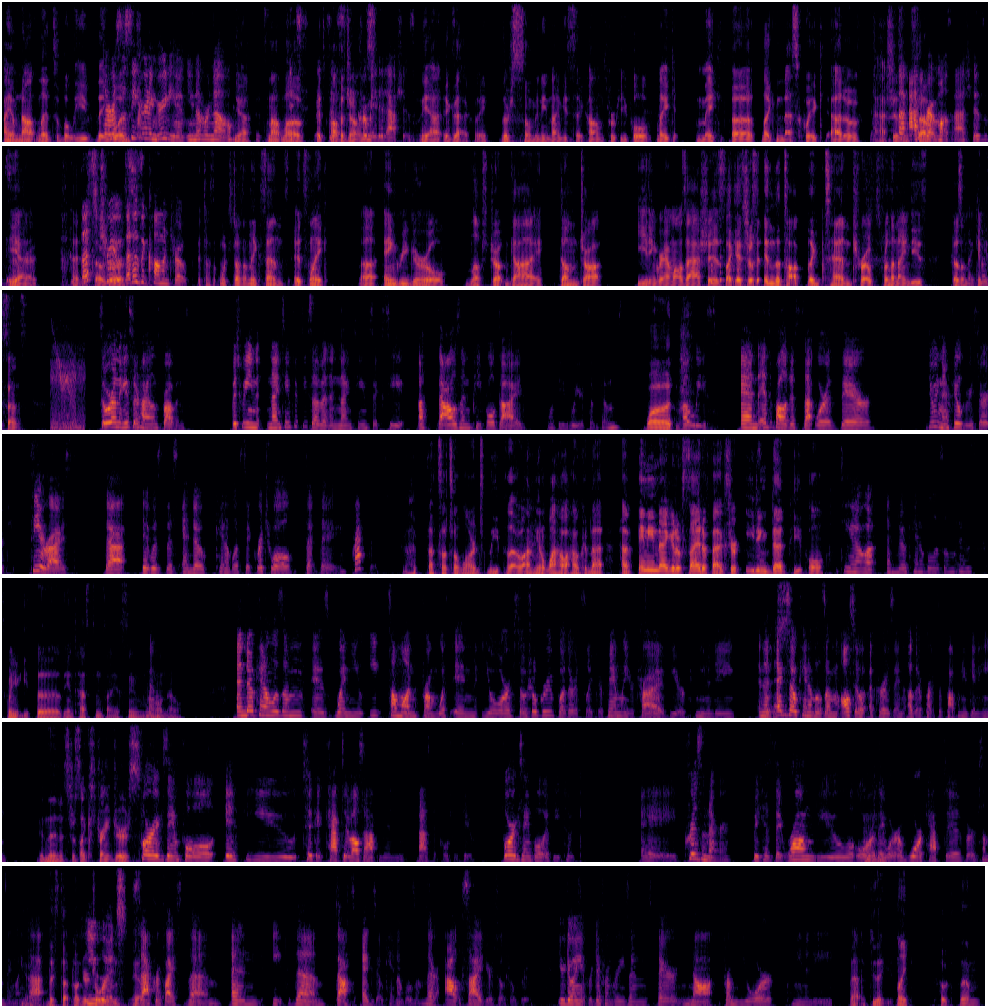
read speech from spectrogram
I am not led to believe they There is would. a secret ingredient. You never know. Yeah, it's not love. It's, his Papa Jones. Cremated ashes. Yeah, exactly. There's so many 90s sitcoms where people like make uh like Nesquik out of ashes and stuff. Grandma's ashes. So Yeah. gross. That That's so true. gross. That is a common trope. it doesn't which doesn't make sense. It's like uh angry girl, love struck guy, dumb jock eating grandma's ashes. like it's just in the top like 10 tropes from the 90s. Doesn't make any sense. So we're in the Eastern Highlands province. Between 1957 and 1960, a thousand people died with these weird symptoms, What? at least. And the anthropologists that were there doing their field research theorized that it was this endo-cannibalistic ritual that they practiced. That's such a large leap though. I mean, wow, how could that have any negative side effects? You're eating dead people. Do you know what endo-cannibalism is? It's when you eat the the intestines, I assume. I don't know. Endocannibalism is when you eat someone from within your social group, whether it's like your family, your tribe, your community. And then exocannibalism also occurs in other parts of Papua New Guinea. And then it's just like strangers. For example, if you took a captive, also happened in Aztec culture too. For example, if you took a prisoner because they wronged you or they Mhm. were a war captive or something like yeah, that, they stepped on your you Jordans. would Yeah. sacrifice them and eat them. That's exocannibalism. They're outside your social group. You're doing it for different reasons. They're not from your community. That, do they like cook them?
